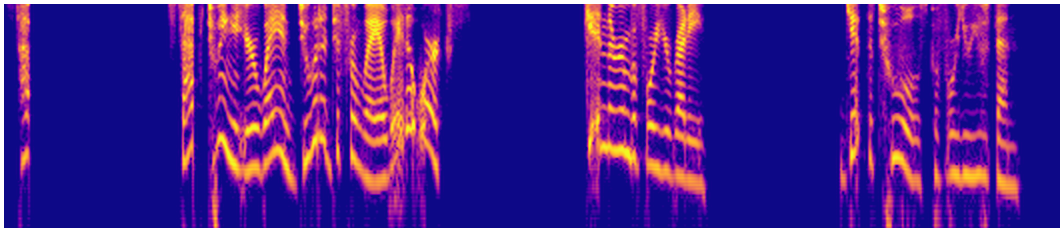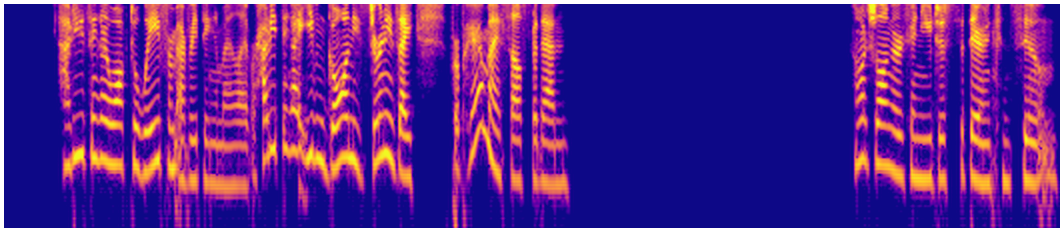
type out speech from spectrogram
Stop stop doing it your way and do it a different way, a way that works. Get in the room before you're ready. Get the tools before you use them. How do you think I walked away from everything in my life? Or how do you think I even go on these journeys? I prepare myself for them. How much longer can you just sit there and consume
